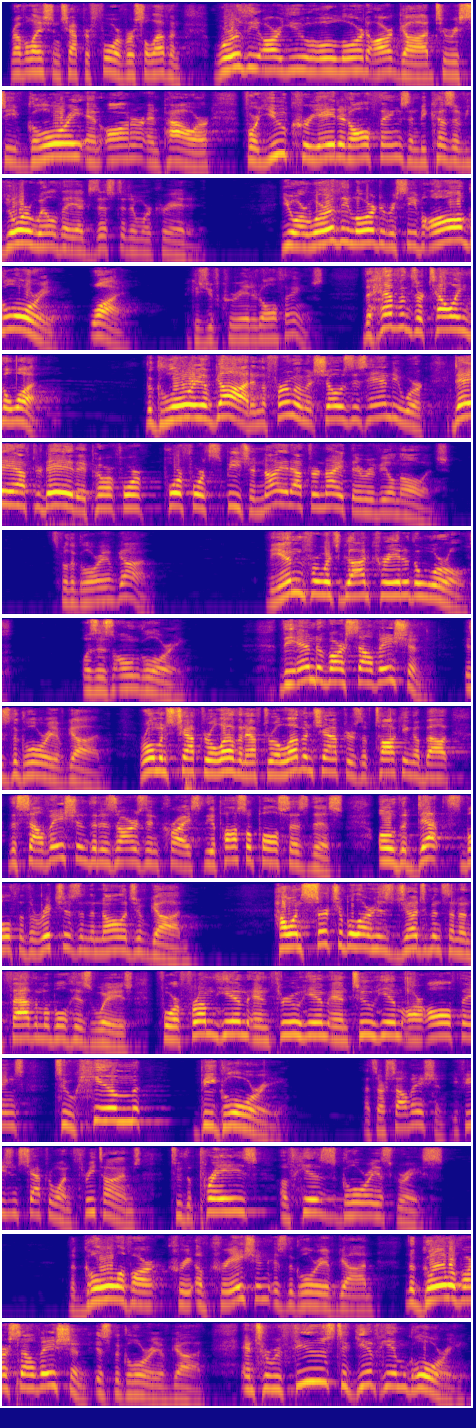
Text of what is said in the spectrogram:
Revelation chapter 4 verse 11. Worthy are you, O Lord our God, to receive glory and honor and power, for you created all things and because of your will they existed and were created. You are worthy, Lord, to receive all glory why? Because you've created all things. The heavens are telling the what? The glory of God. And the firmament shows His handiwork. Day after day they pour, pour, pour forth speech, and night after night they reveal knowledge. It's for the glory of God. The end for which God created the world was His own glory. The end of our salvation is the glory of God. Romans chapter 11, after 11 chapters of talking about the salvation that is ours in Christ, the apostle Paul says this, Oh, the depths both of the riches and the knowledge of God. How unsearchable are His judgments and unfathomable His ways. For from Him and through Him and to Him are all things. To Him be glory. That's our salvation. Ephesians chapter 1, three times. To the praise of His glorious grace. The goal of our of creation is the glory of God. The goal of our salvation is the glory of God. And to refuse to give Him glory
